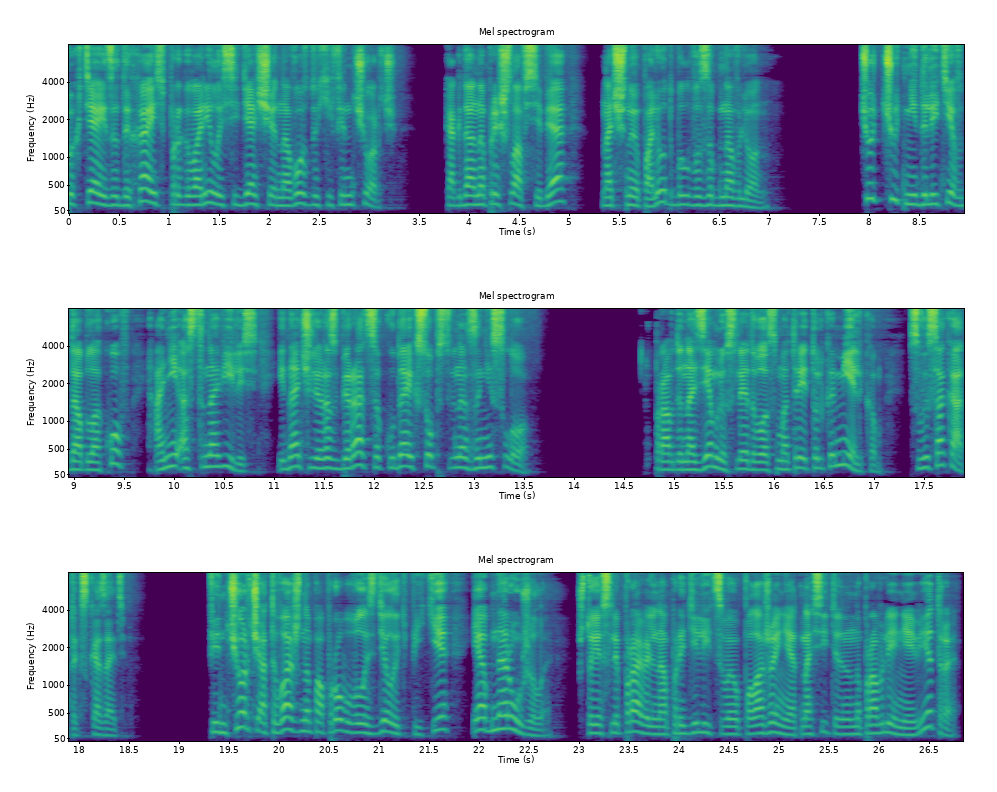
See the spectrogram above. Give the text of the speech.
Пыхтя и задыхаясь, проговорила сидящая на воздухе Финчорч. Когда она пришла в себя, ночной полет был возобновлен. Чуть-чуть не долетев до облаков, они остановились и начали разбираться, куда их, собственно, занесло. Правда, на землю следовало смотреть только мельком, свысока, так сказать. Финчорч отважно попробовала сделать пике и обнаружила, что если правильно определить свое положение относительно направления ветра,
